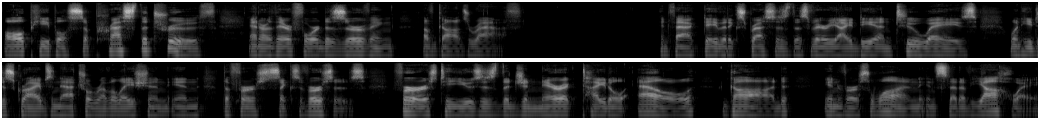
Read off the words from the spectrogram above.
all people suppress the truth and are therefore deserving of God's wrath. In fact, David expresses this very idea in two ways when he describes natural revelation in the first six verses. First, he uses the generic title El, God, in verse 1 instead of Yahweh,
